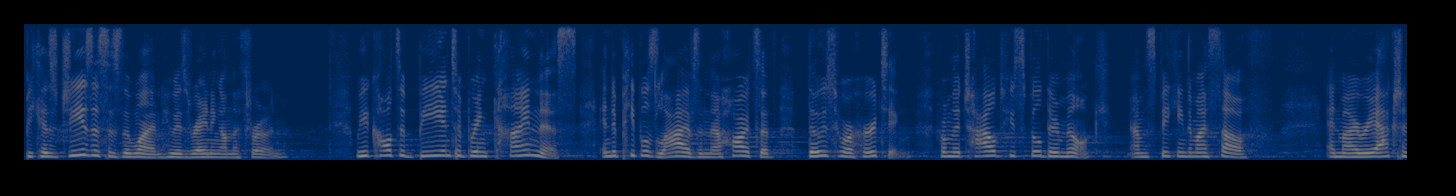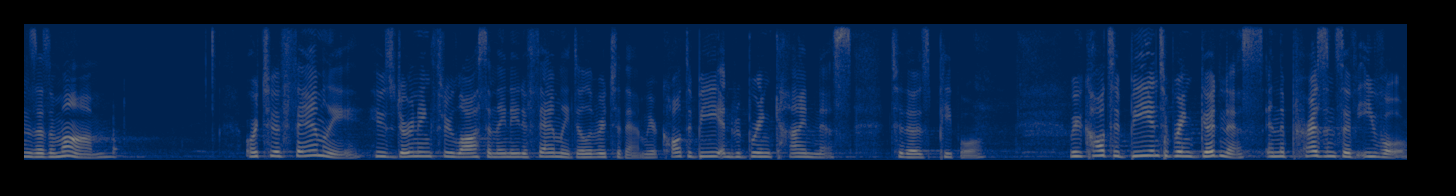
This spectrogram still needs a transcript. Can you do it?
because Jesus is the one who is reigning on the throne. We are called to be and to bring kindness into people's lives and their hearts of those who are hurting, from the child who spilled their milk. I'm speaking to myself and my reactions as a mom. Or to a family who's journeying through loss and they need a family delivered to them. We are called to be and to bring kindness to those people. We're called to be and to bring goodness in the presence of evil,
